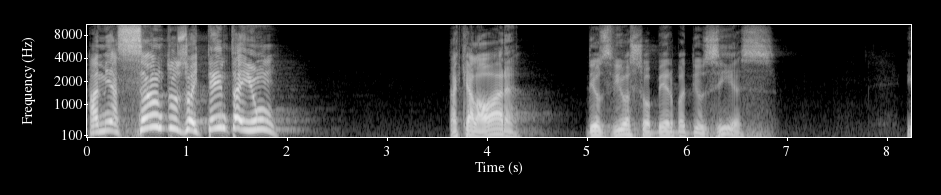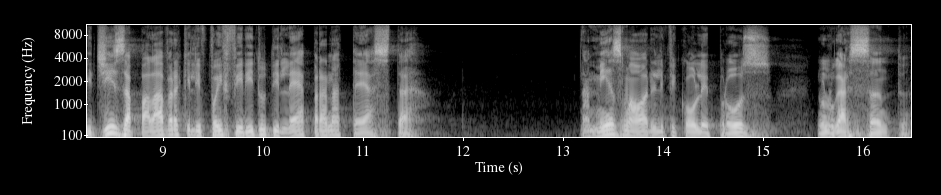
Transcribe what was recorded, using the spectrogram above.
ameaçando os 81. Naquela hora, Deus viu a soberba de Uzias e diz a palavra que ele foi ferido de lepra na testa. Na mesma hora ele ficou leproso no lugar santo.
